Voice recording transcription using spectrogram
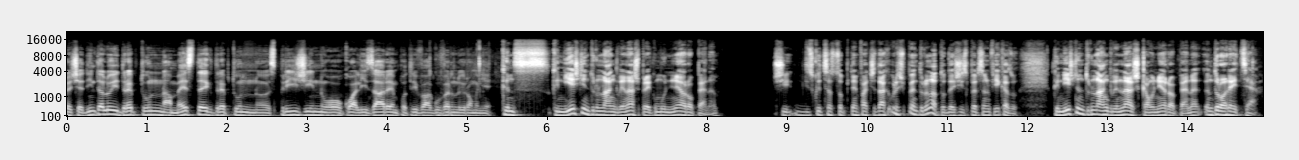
președintelui drept un amestec, drept un uh, sprijin, o coalizare împotriva guvernului României. Când, când ești într-un angrenaj precum Uniunea Europeană, și discuția asta o putem face dacă vrei și pentru NATO, deși sper să nu fie cazul. Când ești într-un angrenaj ca Uniunea Europeană, într-o rețea,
